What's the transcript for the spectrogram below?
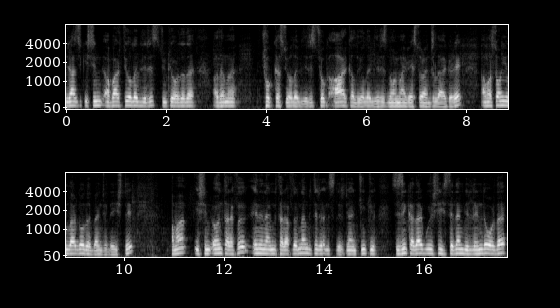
Birazcık işin abartıyor olabiliriz. Çünkü orada da adamı çok kasıyor olabiliriz. Çok ağır kalıyor olabiliriz normal restorancılığa göre. Ama son yıllarda o da bence değişti. Ama işin ön tarafı en önemli taraflarından bir tanesidir. Yani çünkü sizin kadar bu işi hisseden birilerinin de orada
